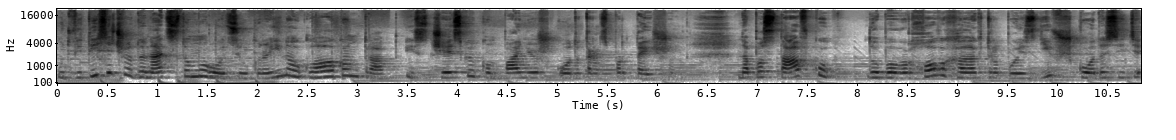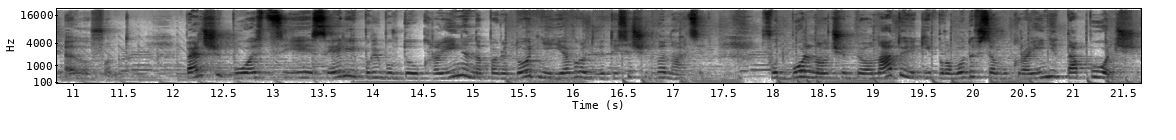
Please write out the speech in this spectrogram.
У 2011 році Україна уклала контракт із чеською компанією Шкода Transportation на поставку двоповерхових електропоїздів Шкода City Elephant. Перший поїзд цієї серії прибув до України напередодні Євро 2012 футбольного чемпіонату, який проводився в Україні та Польщі.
